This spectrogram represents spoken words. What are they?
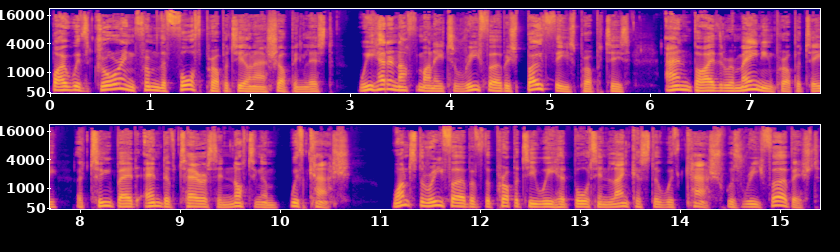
By withdrawing from the fourth property on our shopping list, we had enough money to refurbish both these properties and buy the remaining property, a two bed end of terrace in Nottingham, with cash. Once the refurb of the property we had bought in Lancaster with cash was refurbished,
